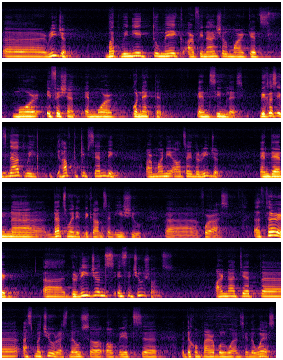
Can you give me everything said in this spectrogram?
uh, region. But we need to make our financial markets more efficient and more connected and seamless. Because if not, we have to keep sending our money outside the region. And then uh, that's when it becomes an issue uh, for us. Uh, third, uh, the region's institutions are not yet uh, as mature as those uh, of its, the comparable ones in the West.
